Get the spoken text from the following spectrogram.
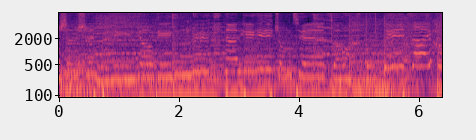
人生是没有定律的一种节奏，不必在乎。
